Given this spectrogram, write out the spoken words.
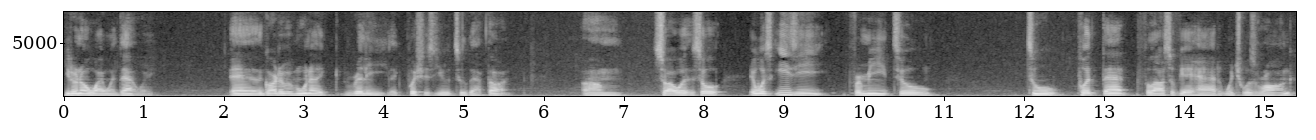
You don't know why it went that way. And the Garden of Emuna like really like pushes you to that thought. Um, so I was so it was easy for me to to put that philosophy I had, which was wrong,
